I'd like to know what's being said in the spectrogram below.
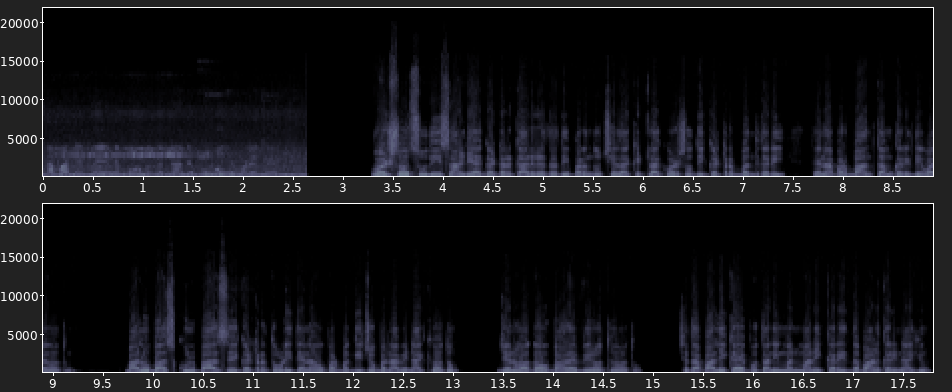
એના માટે થઈ અને પોરબંદરને આજે ભોગવવું પડે છે. વર્ષો સુધી સાંઢિયા ગટર કાર્યરત હતી પરંતુ છેલ્લા કેટલાક વર્ષોથી ગટર બંધ કરી તેના પર બાંધકામ કરી દેવાયું હતું. બાલુબા સ્કૂલ પાસે ગટર તોડી તેના ઉપર બગીચો બનાવી નાખ્યો હતો જેનો અગાઉ ભારે વિરોધ થયો હતો. છતાં પાલિકાએ પોતાની મનમાની કરી દબાણ કરી નાખ્યું.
